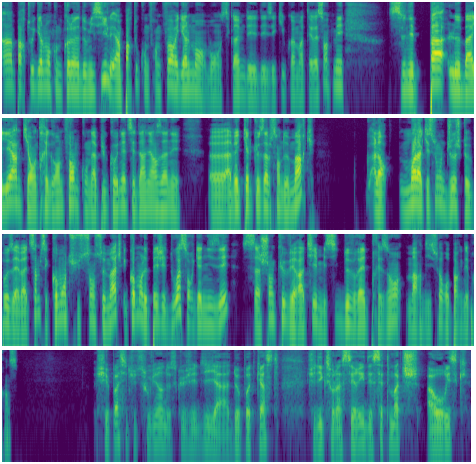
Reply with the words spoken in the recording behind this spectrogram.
un partout également contre Cologne à domicile et un partout contre Francfort également. Bon, c'est quand même des, des équipes quand même intéressantes, mais ce n'est pas le Bayern qui est en très grande forme qu'on a pu connaître ces dernières années avec quelques absents de marque. Alors, moi, la question, Joe, je te pose, elle va être simple, c'est comment tu sens ce match et comment le PSG doit s'organiser, sachant que Verratti et Messi devraient être présents mardi soir au Parc des Princes. Je sais pas si tu te souviens de ce que j'ai dit il y a deux podcasts. J'ai dit que sur la série des sept matchs à haut risque,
